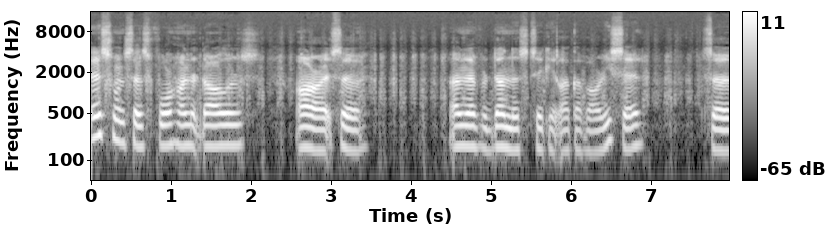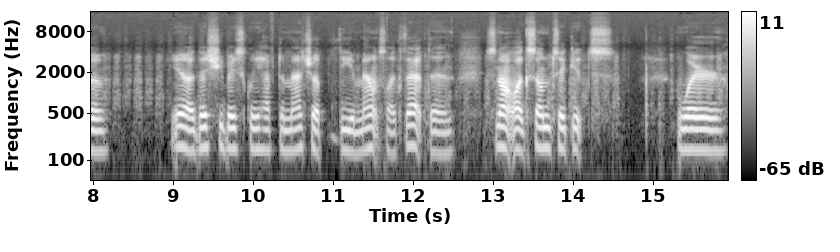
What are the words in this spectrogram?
This one says $400. Alright, so I've never done this ticket like I've already said. So, yeah, I guess you basically have to match up the amounts like that then. It's not like some tickets where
